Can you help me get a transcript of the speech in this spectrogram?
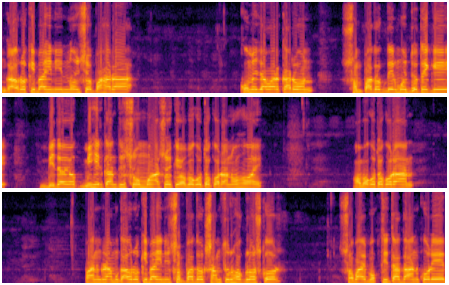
গাউরক্ষী বাহিনীর নৈশ পাহারা কমে যাওয়ার কারণ সম্পাদকদের মধ্য থেকে বিধায়ক মিহিরকান্তি সোম মহাশয়কে অবগত করানো হয়। অবগত করান পানগ্রাম গাউরক্ষী বাহিনীর সম্পাদক শামসুল হক লস্কর। সবাই বক্তৃতা দান করেন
